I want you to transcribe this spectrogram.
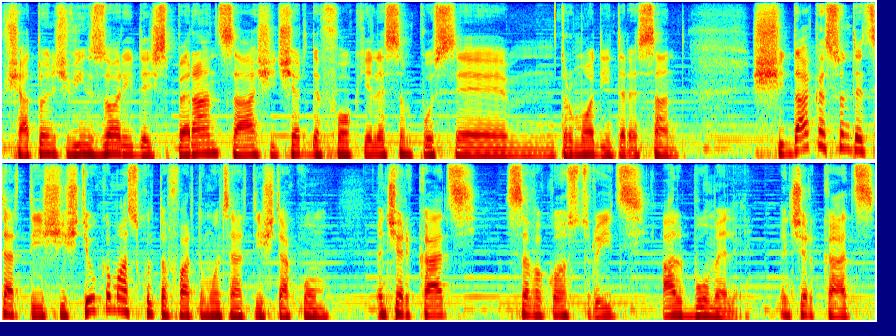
și atunci vin zorii, deci speranța și cer de foc, ele sunt puse mm, într-un mod interesant. Și dacă sunteți artiști și știu că mă ascultă foarte mulți artiști acum, încercați să vă construiți albumele. Încercați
